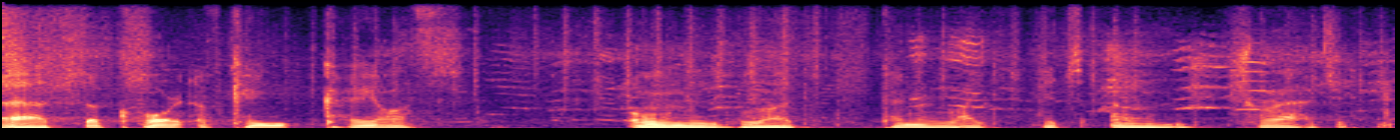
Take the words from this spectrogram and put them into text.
At the court of King Chaos, only blood can write its own tragedy.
